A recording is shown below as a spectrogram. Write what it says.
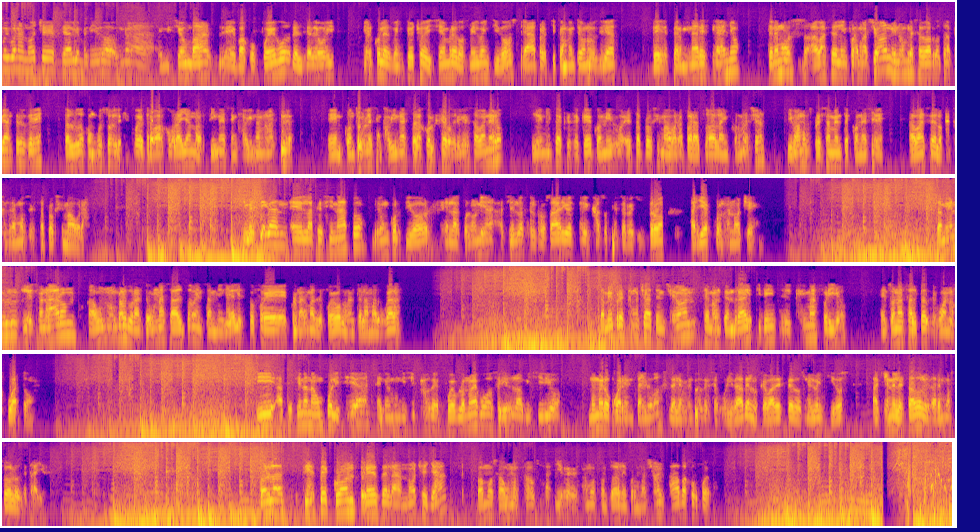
Muy buenas noches, sea bienvenido a una emisión más de Bajo Fuego del día de hoy, miércoles 28 de diciembre de 2022, ya prácticamente unos días de terminar este año. Tenemos avance de la información, mi nombre es Eduardo Tapia, antes de saludo con gusto al equipo de trabajo Brian Martínez en cabina master, en controles en cabina está Jorge Rodríguez Sabanero, le invito a que se quede conmigo esta próxima hora para toda la información y vamos precisamente con ese avance de lo que tendremos esta próxima hora. Investigan el asesinato de un cortidor en la colonia Haciendas el Rosario, este caso que se registró ayer por la noche. También lesionaron a un hombre durante un asalto en San Miguel, esto fue con armas de fuego durante la madrugada. También presta mucha atención, se mantendrá el clima frío en zonas altas de Guanajuato. y asesinan a un policía en el municipio de Pueblo Nuevo. Sería el homicidio número 42 de elementos de seguridad en lo que va de este 2022 aquí en el estado. Les daremos todos los detalles. Son las 7 con 3 de la noche ya. Vamos a una pausa y regresamos con toda la información a Bajo Fuego.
